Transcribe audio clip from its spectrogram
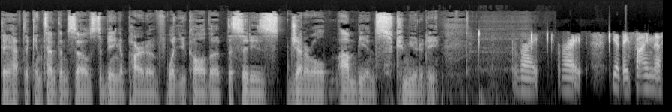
they have to content themselves to being a part of what you call the, the city's general ambience community. Right, right. Yeah, they find this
